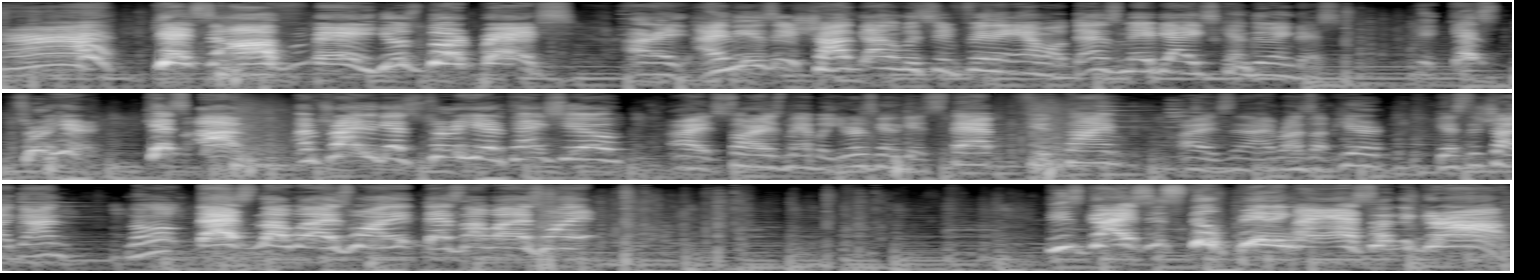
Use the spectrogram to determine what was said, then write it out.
Ah, get off me! Use dirtbags! Alright, I need this shotgun with infinite ammo. That's maybe I can doing this. Get, get through here. Get up! I'm trying to get through here. Thanks you. Alright, sorry, man, but you're just gonna get stabbed a few times. Alright, so then I runs up here. Gets the shotgun. No, no, that's not what I wanted. That's not what I wanted. These guys is still beating my ass on the ground.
